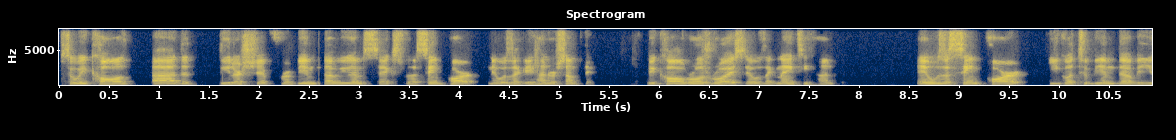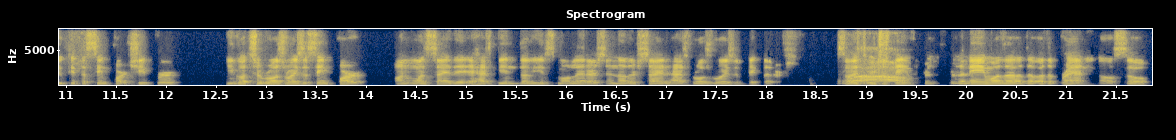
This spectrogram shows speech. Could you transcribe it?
So we called uh, the dealership for a BMW M6 for the same part, and it was like 800 something. We called Rolls Royce, it was like 1900. It was the same part. You go to BMW, you get the same part cheaper. You go to Rolls Royce, the same part. On one side, it has BMW in small letters, and the other side has Rolls Royce in big letters. So wow. it's interesting for, for, the name of the, the, of the brand, you know. So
